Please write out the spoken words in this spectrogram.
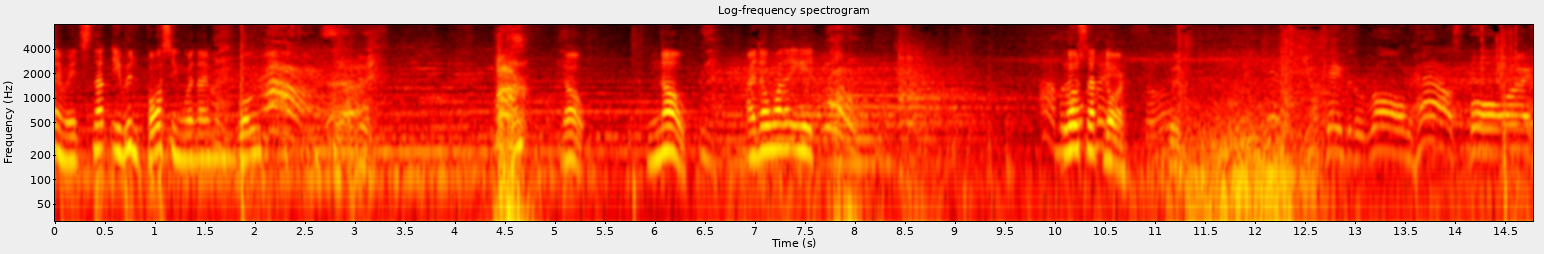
Damn, it's not even pausing when I'm going. No, no. I don't want to eat. Close that door. Good. You came to the wrong house, boy.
